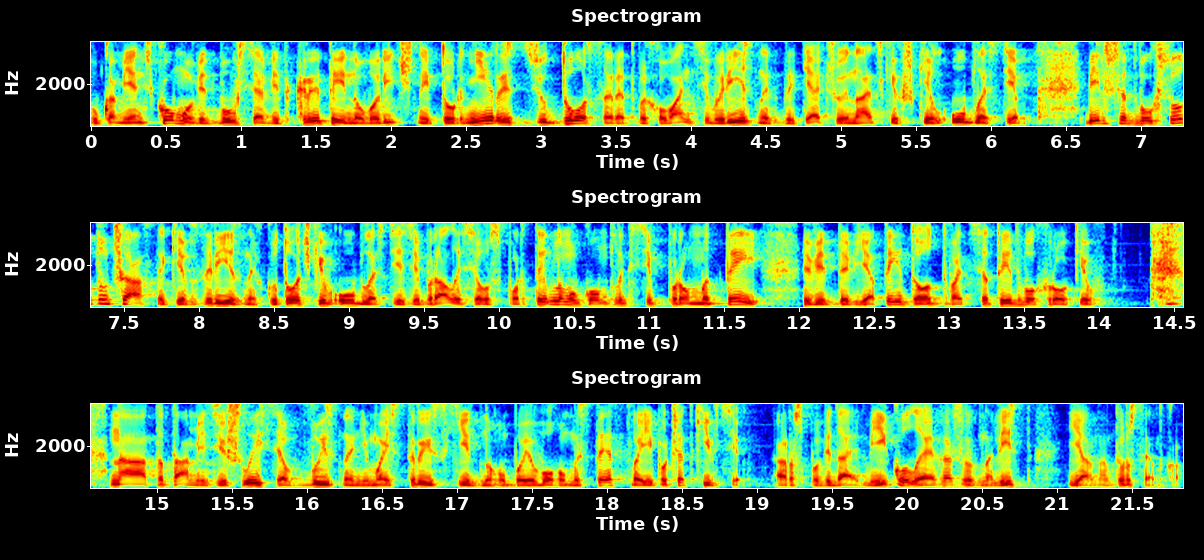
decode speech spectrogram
у Кам'янському відбувся відкритий новорічний турнір із дзюдо серед вихованців різних дитячо-юнацьких шкіл області. Більше 200 учасників з різних куточків області зібралися у спортивному комплексі Прометей від 9 до 22 років. На татамі зійшлися визнані майстри східного бойового мистецтва і початківці. Розповідає мій колега, журналіст Яна Дурсенко.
